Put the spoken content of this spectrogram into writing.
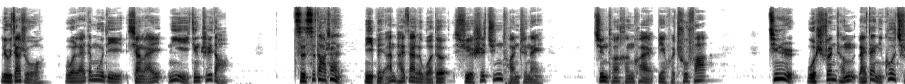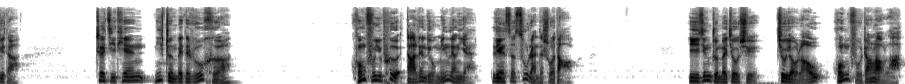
柳家主，我来的目的，想来你已经知道。此次大战，你被安排在了我的血狮军团之内，军团很快便会出发。今日我是专程来带你过去的。这几天你准备的如何？黄福玉破打量柳明两眼，脸色肃然的说道：“已经准备就绪，就有劳黄府长老了。”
